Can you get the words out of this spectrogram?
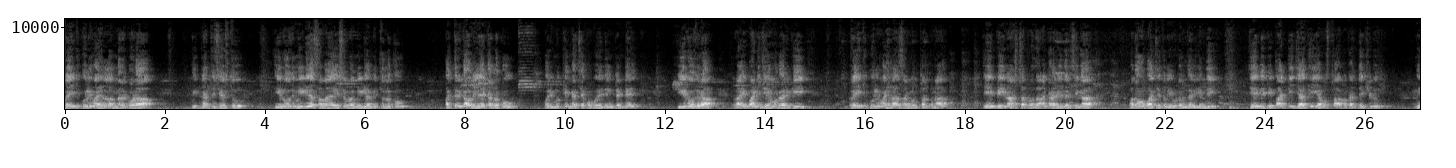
రైతు కూలి మహిళలందరూ కూడా విజ్ఞప్తి చేస్తూ ఈరోజు మీడియా సమావేశంలో మీడియా మిత్రులకు పత్రికా విలేకరులకు మరి ముఖ్యంగా చెప్పబోయేది ఏంటంటే ఈ రోజున రాయపాటి జయమ్మ గారికి రైతు కూలి మహిళా సంఘం తరఫున ఏపీ రాష్ట్ర ప్రధాన కార్యదర్శిగా పదవ బాధ్యతలు ఇవ్వడం జరిగింది. జేబీపీ పార్టీ జాతీయ వ్యవస్థాపక అధ్యక్షుడు మీ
